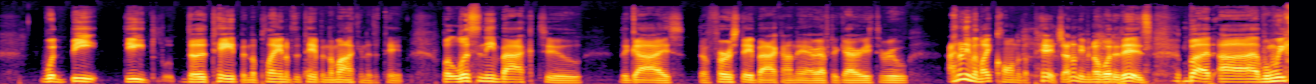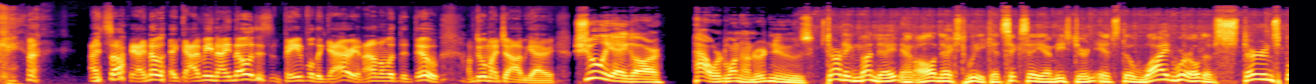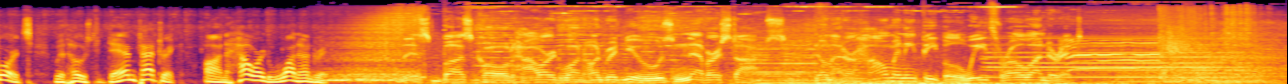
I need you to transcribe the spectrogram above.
would beat the the tape and the playing of the tape and the mocking of the tape. But listening back to the guys the first day back on air after Gary threw, I don't even like calling it a pitch. I don't even know what it is. But uh, when we came. I'm sorry. I know. Like, I mean, I know this is painful to Gary, and I don't know what to do. I'm doing my job, Gary. Shuli Egar, Howard 100 News. Starting Monday and all next week at 6 a.m. Eastern, it's the wide world of Stern Sports with host Dan Patrick on Howard 100. This bus called Howard 100 News never stops, no matter how many people we throw under it.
